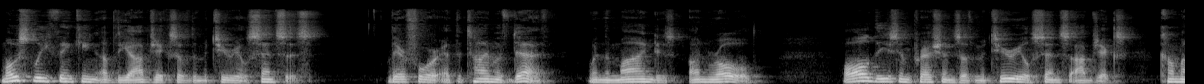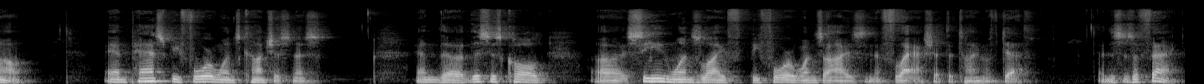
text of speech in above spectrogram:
mostly thinking of the objects of the material senses. Therefore, at the time of death, when the mind is unrolled, all these impressions of material sense objects come out and pass before one's consciousness and uh, this is called uh, seeing one's life before one's eyes in a flash at the time of death. And this is a fact.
